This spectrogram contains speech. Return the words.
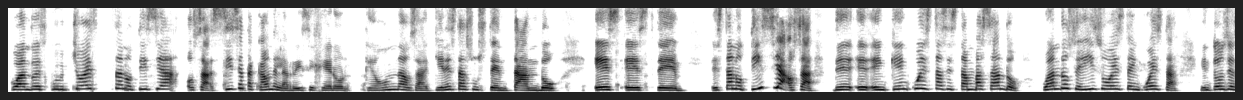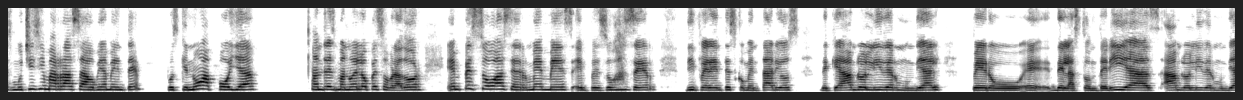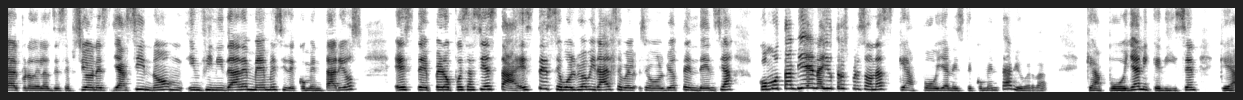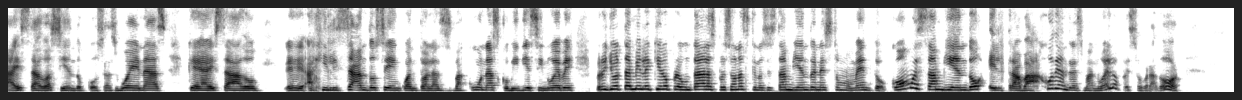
cuando escuchó esta noticia, o sea, sí se atacaron de la risa y dijeron, ¿qué onda? O sea, ¿quién está sustentando es este esta noticia? O sea, de, e, ¿en qué encuestas están basando? ¿Cuándo se hizo esta encuesta? Entonces, muchísima raza, obviamente, pues que no apoya Andrés Manuel López Obrador empezó a hacer memes, empezó a hacer diferentes comentarios de que hablo líder mundial, pero eh, de las tonterías, AMLO líder mundial, pero de las decepciones y así, ¿no? Infinidad de memes y de comentarios, este, pero pues así está, este se volvió viral, se, se volvió tendencia, como también hay otras personas que apoyan este comentario, ¿verdad? Que apoyan y que dicen que ha estado haciendo cosas buenas, que ha estado eh, agilizándose en cuanto a las vacunas COVID-19, pero yo también le quiero preguntar a las personas que nos están viendo en este momento, ¿cómo están viendo el trabajo de Andrés Manuel López Obrador?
